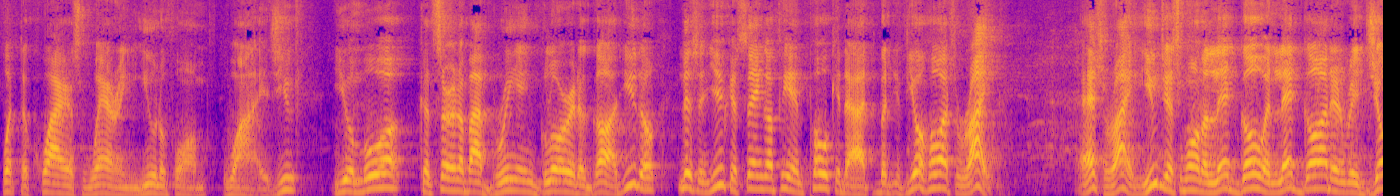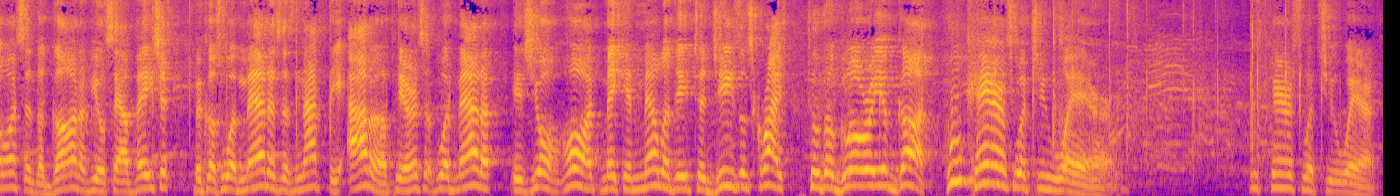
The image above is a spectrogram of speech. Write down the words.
what the choir's wearing uniform wise. You you're more concerned about bringing glory to God. You don't listen. You can sing up here in polka dot, but if your heart's right, that's right. You just want to let go and let God and rejoice in the God of your salvation because what matters is not the outer appearance. What matters is your heart making melody to Jesus Christ to the glory of God. Who cares what you wear? Who cares what you wear?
